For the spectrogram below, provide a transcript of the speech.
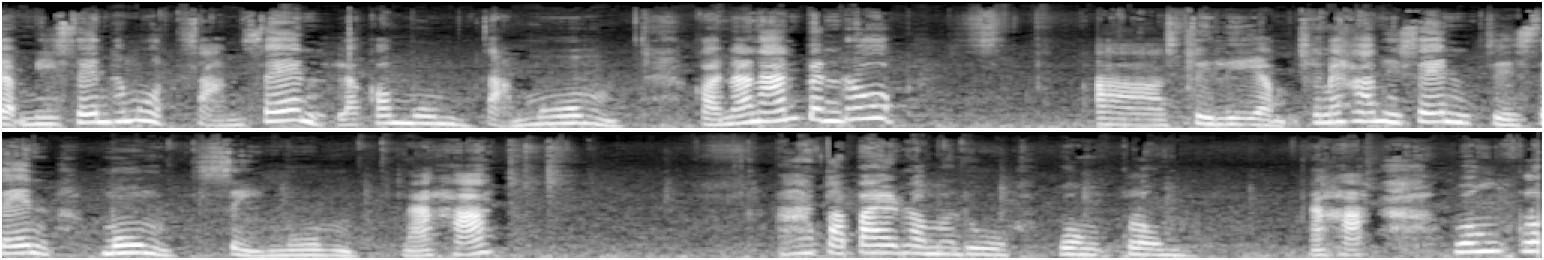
จะมีเส้นทั้งหมด 3 เส้น แล้วก็มุม 3 มุม ก่อนหน้านั้นเป็นรูปสี่เหลี่ยมใช่ไหมคะ มีเส้นสี่เส้น มุมสี่มุมนะคะอ่าต่อไปเรามาดูวงกลม นะคะ วงกล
